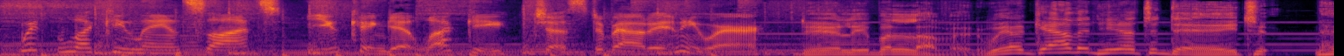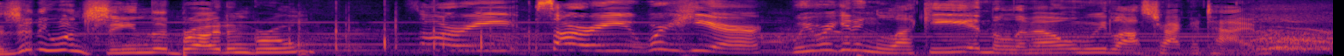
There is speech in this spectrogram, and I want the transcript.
With Lucky Land slots, you can get lucky just about anywhere. Dearly beloved, we are gathered here today to. Has anyone seen the bride and groom? Sorry, sorry, we're here. We were getting lucky in the limo and we lost track of time.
